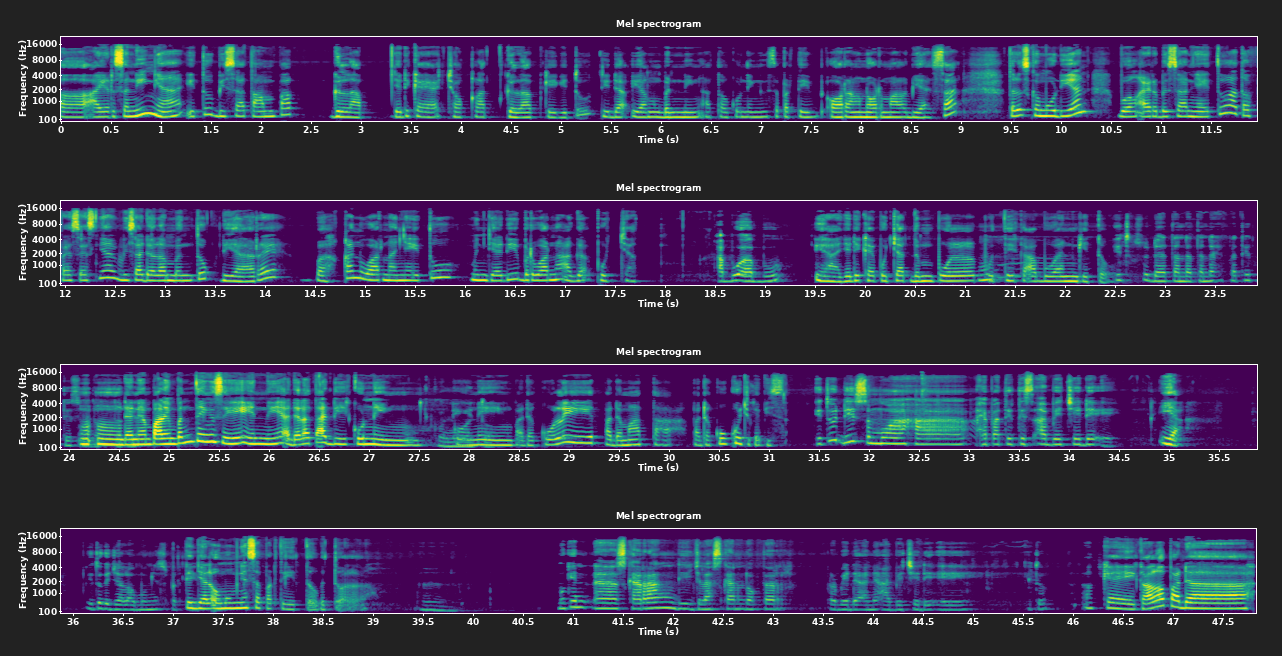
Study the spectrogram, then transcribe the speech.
eh, air seninya itu bisa tampak gelap. Jadi kayak coklat gelap kayak gitu, tidak yang bening atau kuning seperti orang normal biasa. Terus kemudian buang air besarnya itu atau fesesnya bisa dalam bentuk diare, bahkan warnanya itu menjadi berwarna agak pucat. Abu-abu Ya, jadi kayak pucat dempul putih keabuan gitu. Itu sudah tanda-tanda hepatitis ya, Mm-mm, Dan yang paling penting sih ini adalah tadi kuning. Kuning pada kulit, pada mata, pada kuku juga bisa. Itu di semua hepatitis A, B, C, D, E. Iya, Itu gejala umumnya seperti gejala umumnya seperti itu, betul. Mungkin eh, sekarang dijelaskan dokter perbedaannya A, B, C, D, E itu. Oke, kalau pada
